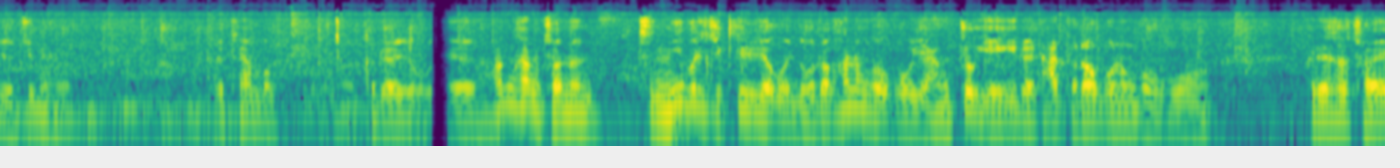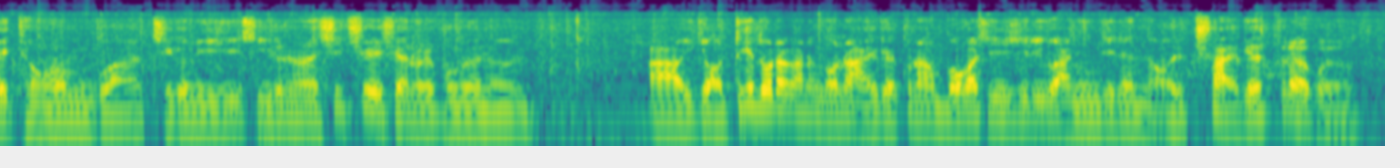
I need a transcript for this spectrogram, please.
요즘에 그렇게 한번 그럴 항상 저는 중립을 지키려고 노력하는 거고 양쪽 얘기를 다 들어보는 거고 그래서 저의 경험과 지금 이 일어나는 시츄에이션을 보면은 아 이게 어떻게 돌아가는 거는 알겠구나. 뭐가 진실이고 아닌지는 얼추 알겠더라고요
